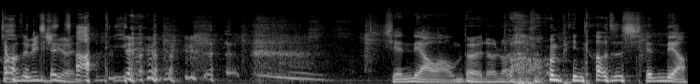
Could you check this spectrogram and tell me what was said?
讲到这边去了，闲聊啊，我们对对对，我们频道是闲聊。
